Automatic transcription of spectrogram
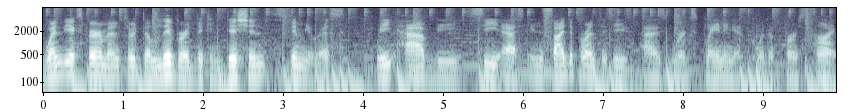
when the experimenter delivered the conditioned stimulus, we have the CS inside the parentheses as we're explaining it for the first time.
